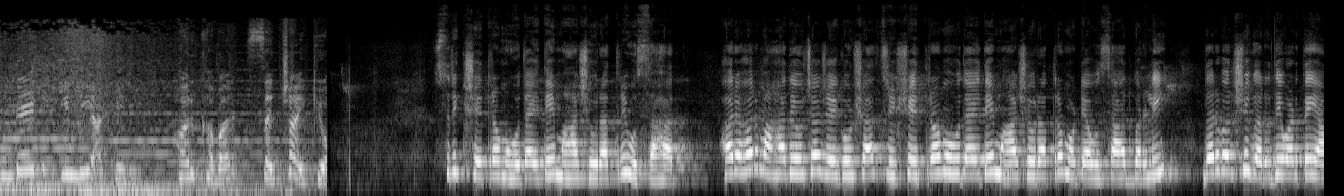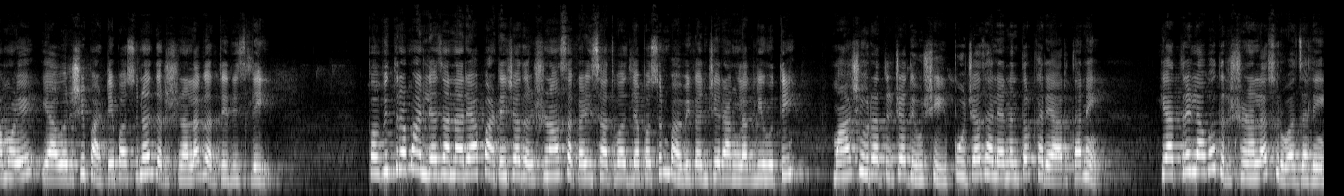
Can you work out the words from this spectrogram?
अपडेट इंडिया टीव्ही. हर खबर सच्चाई क्यों श्री क्षेत्र महोदय येथे महाशिवरात्री उत्साहात. हर हर महादेवच्या जयघोषात श्री क्षेत्र महोदय येथे महाशिवरात्र मोठ्या उत्साहात भरली. दरवर्षी गर्दी वाढते यामुळे यावर्षी पहाटेपासूनच दर्शनाला गर्दी दिसली. पवित्र मानल्या जाणाऱ्या पहाटेच्या दर्शनात सकाळी सात वाजल्यापासून भाविकांची रांग लागली होती. महाशिवरात्रीच्या दिवशी पूजा झाल्यानंतर खऱ्या अर्थाने यात्रेला व दर्शनाला सुरुवात झाली.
